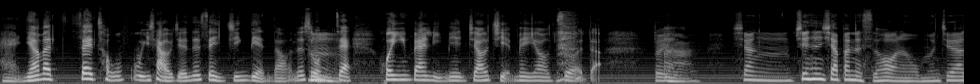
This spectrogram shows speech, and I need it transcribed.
哎，你要不要再重复一下？我觉得那是很经典的、哦，那是我们在婚姻班里面教姐妹要做的，嗯、对啊。像先生下班的时候呢，我们就要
